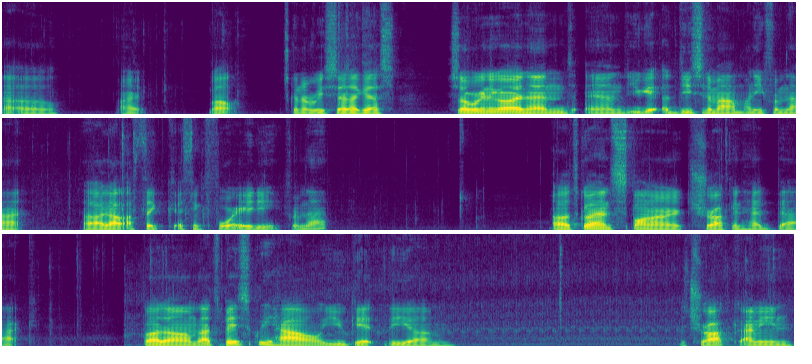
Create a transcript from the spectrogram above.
Uh-oh. Alright. Well, it's going to reset, I guess. So we're going to go ahead and, and you get a decent amount of money from that. Uh, I got, I think, I think 480 from that. Uh, let's go ahead and spawn our truck and head back. But um, that's basically how you get the um, the truck. I mean,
